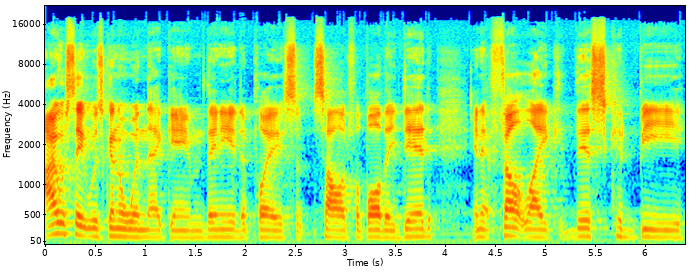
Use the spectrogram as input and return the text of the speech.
Iowa State was going to win that game. They needed to play solid football. They did, and it felt like this could be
